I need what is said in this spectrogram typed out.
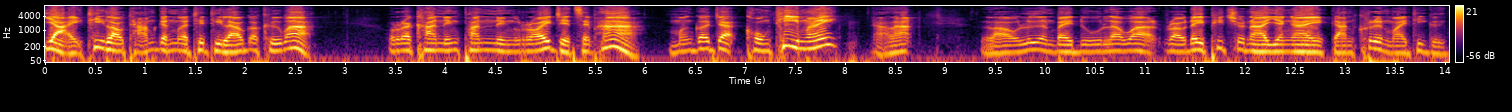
ใหญ่ที่เราถามกันเมื่ออาทิตย์ที่แล้วก็คือว่า ราคา 1,175 มันก็จะคงที่ไหมเอาละเราเลื่อนไปดูแล้วว่าเราได้พิจารณายังไงการเคลื่อนไหวที่เกิด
